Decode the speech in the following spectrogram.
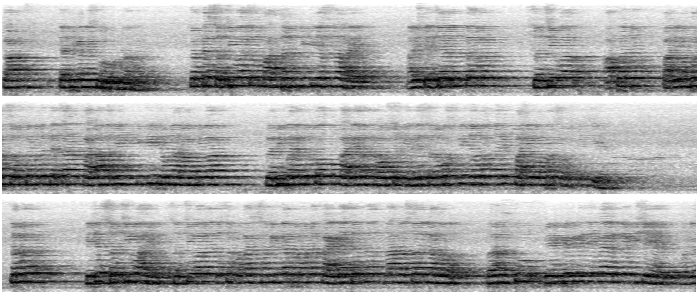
काम त्या ठिकाणी सुरू होणार आहे. तर त्या सचिवाचं मानधन किती असणार आहे? आणि त्याच्यानंतर सचिव आपण पाणी वापर संस्थेमध्ये त्याचा कालावधी किती ठेवणार आहोत किंवा कधीपर्यंत तो कार्यरत राहू शकेल? हे सर्वस्वी जबाबदारी पाणी वापर संस्थेची आहे. तर हे जे सचिव आहे सचिवाला जसं मला सांगितल्याप्रमाणे कायद्याचं तर ज्ञान असायला हवं परंतु वेगवेगळे जे काही अन्य विषय आहेत म्हणजे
